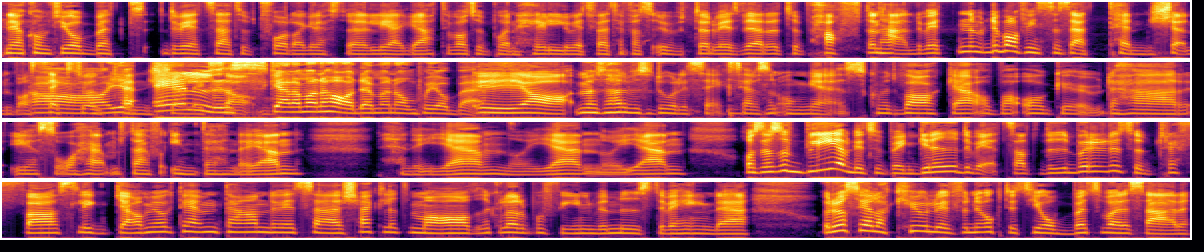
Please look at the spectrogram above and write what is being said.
När jag kom till jobbet, du vet så här, typ två dagar efter legat, det var typ på en helg, du vet, vi hade träffats ute, du vet, vi hade typ haft den här, du vet, det bara finns en sån här tension, bara Ja, sexuell jag tension. älskar liksom. när man har det med någon på jobbet. Ja, men så hade vi så dåligt sex, jag hade sån ångest. Kom tillbaka och bara, åh gud, det här är så hemskt, det här får inte hända igen. Det hände igen och igen och igen. Och sen så blev det typ en grej, du vet, så att vi började typ träffas, slinka, om jag åkte hem till han, du vet, så här, käkade lite mat, vi kollade på film, vi myste, vi hängde. Och det var så jävla kul, du vet, för när jag åkte till jobbet så var det så här,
